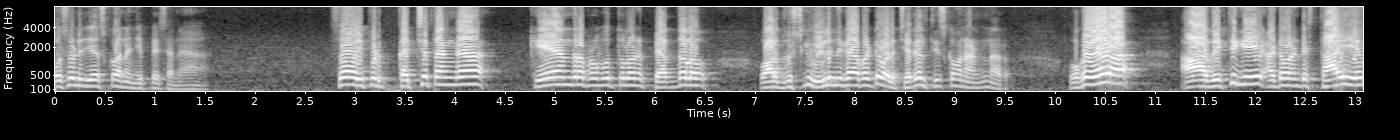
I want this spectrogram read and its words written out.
వసూలు చేసుకో అని చెప్పేశానా? సో ఇప్పుడు ఖచ్చితంగా కేంద్ర ప్రభుత్వంలోని పెద్దలు వాళ్ళ దృష్టికి వెళ్ళింది కాబట్టి వాళ్ళు చర్యలు తీసుకోమని అంటున్నారు. ఒకవేళ ఆ వ్యక్తికి అటువంటి స్థాయి ఏం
